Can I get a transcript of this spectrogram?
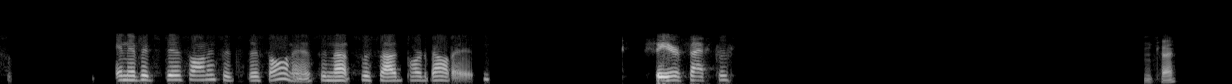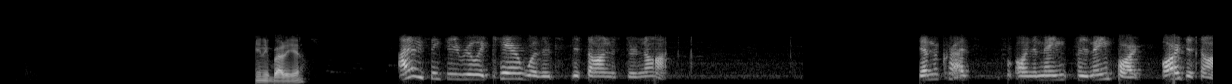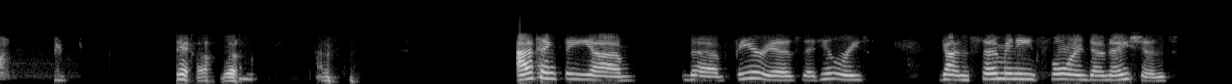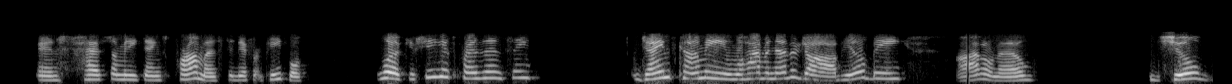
And if it's dishonest, it's dishonest. And that's the sad part about it. Fear factor. Okay. Anybody else? I don't think they really care whether it's dishonest or not. Democrats, on the main for the main part, are dishonest. Yeah, well, I think the um, the fear is that Hillary's gotten so many foreign donations and has so many things promised to different people look, if she gets presidency, James Comey will have another job. He'll be, I don't know, she'll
